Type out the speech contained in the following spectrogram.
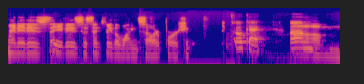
and it is it is essentially the wine cellar portion. Okay. Um, um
